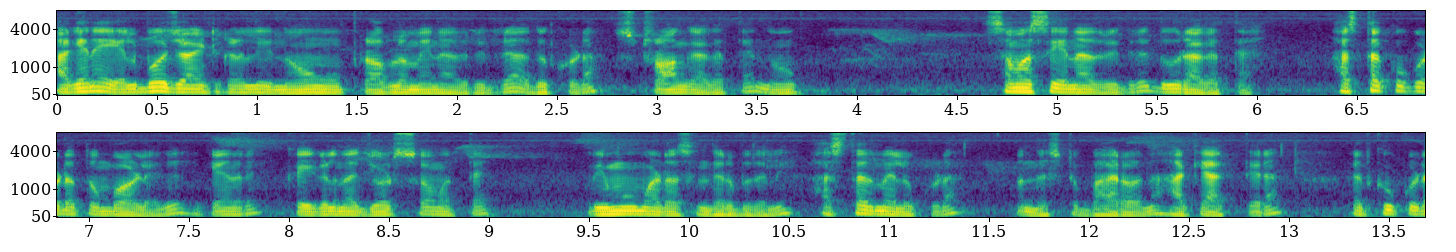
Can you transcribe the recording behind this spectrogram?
ಹಾಗೆಯೇ ಎಲ್ಬೋ ಜಾಯಿಂಟ್ಗಳಲ್ಲಿ ನೋವು ಪ್ರಾಬ್ಲಮ್ ಏನಾದರೂ ಇದ್ದರೆ ಅದು ಕೂಡ ಸ್ಟ್ರಾಂಗ್ ಆಗುತ್ತೆ, ನೋವು ಸಮಸ್ಯೆ ಏನಾದರೂ ಇದ್ದರೆ ದೂರ ಆಗುತ್ತೆ. ಹಸ್ತಕ್ಕೂ ಕೂಡ ತುಂಬ ಒಳ್ಳೆಯದು ಯಾಕೆಂದರೆ ಕೈಗಳನ್ನ ಜೋಡಿಸೋ ಮತ್ತು ರಿಮೂವ್ ಮಾಡೋ ಸಂದರ್ಭದಲ್ಲಿ ಹಸ್ತದ ಮೇಲೂ ಕೂಡ ಒಂದಷ್ಟು ಭಾರವನ್ನು ಹಾಕಿ ಹಾಕ್ತೀರಾ? ಅದಕ್ಕೂ ಕೂಡ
